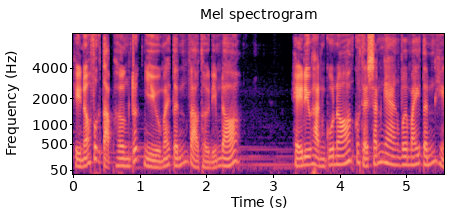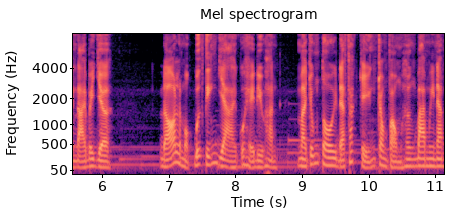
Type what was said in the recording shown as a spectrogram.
thì nó phức tạp hơn rất nhiều máy tính vào thời điểm đó. Hệ điều hành của nó có thể sánh ngang với máy tính hiện đại bây giờ – đó là một bước tiến dài của hệ điều hành mà chúng tôi đã phát triển trong vòng hơn 30 năm.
